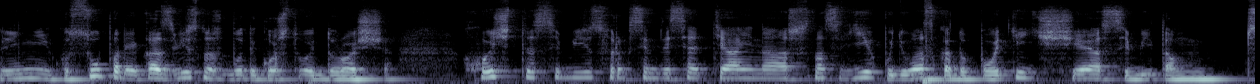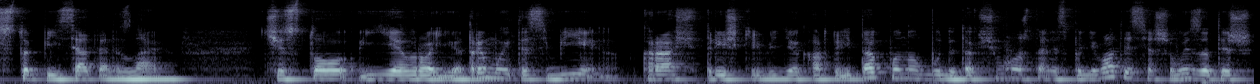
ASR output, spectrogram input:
лінійку Super, яка, звісно ж, буде коштувати дорожче. Хочете собі 4070 Ti на 16 гіг, будь ласка, доплатіть ще собі там 150, я не знаю чи 100 євро і отримуєте собі кращу трішки відеокарту. І так воно буде. Так що можете не сподіватися, що ви за ті ж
